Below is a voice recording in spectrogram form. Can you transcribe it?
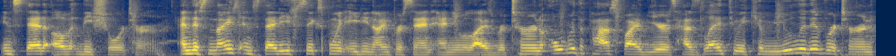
instead of the short term. And this nice and steady 6.89% annualized return over the past five years years has led to a cumulative return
